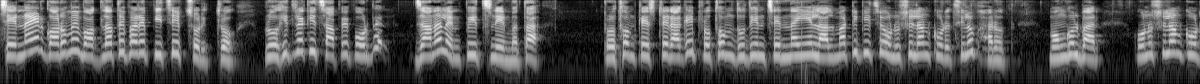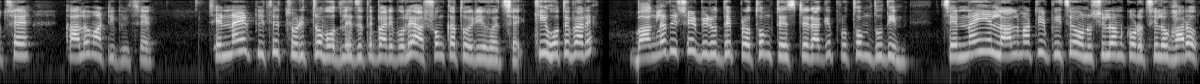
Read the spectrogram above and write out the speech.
চেন্নাইয়ের গরমে বদলাতে পারে পিচের চরিত্র। রোহিতরা কি চাপে পড়বেন? জানালেন পিচ নির্মাতা। প্রথম টেস্টের আগে প্রথম দুদিন চেন্নাইয়ে লালমাটি পিচে অনুশীলন করেছিল ভারত। মঙ্গলবার অনুশীলন করছে কালো মাটি পিচে। চেন্নাইয়ের পিচের চরিত্র বদলে যেতে পারে বলে আশঙ্কা তৈরি হয়েছে। কি হতে পারে? বাংলাদেশের বিরুদ্ধে প্রথম টেস্টের আগে প্রথম দুদিন চেন্নাইয়ে লাল মাটির পিচে অনুশীলন করেছিল ভারত।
